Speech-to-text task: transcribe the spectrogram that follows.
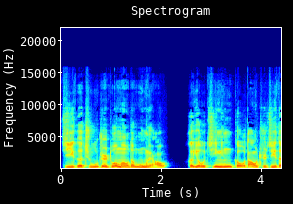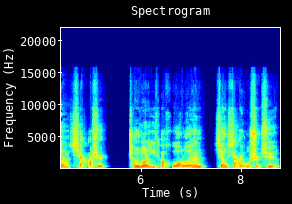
几个足智多谋的幕僚和有鸡鸣狗盗之计的侠士，乘坐了一条火轮向下游驶去了。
